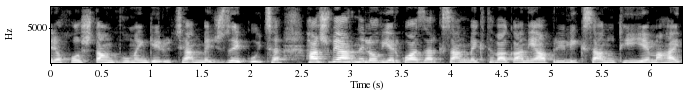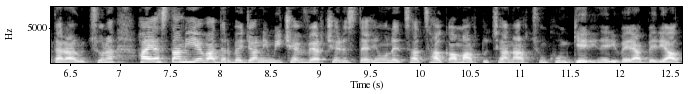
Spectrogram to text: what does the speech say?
ռազմագերիները խոշտանգվում են գերության մեջ զեկույցը, հաշվի առնելով 2021 թվականի ապրիլի 28-ի ԵՄ հայտարարությունը Հայաստանի եւ Ադրբեջանի միջև վերջերս տեղի ունեցած հակամարտության արդյունքում գերիների վերաբերյալ,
